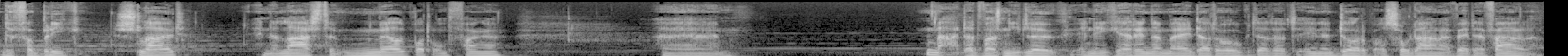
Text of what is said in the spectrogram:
de fabriek sluit en de laatste melk wordt ontvangen. Nou, dat was niet leuk. En ik herinner mij dat ook dat het in het dorp als zodanig werd ervaren.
